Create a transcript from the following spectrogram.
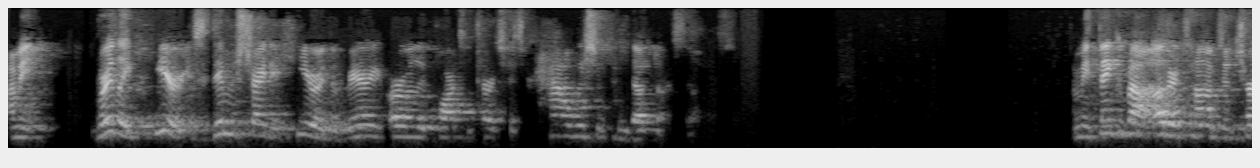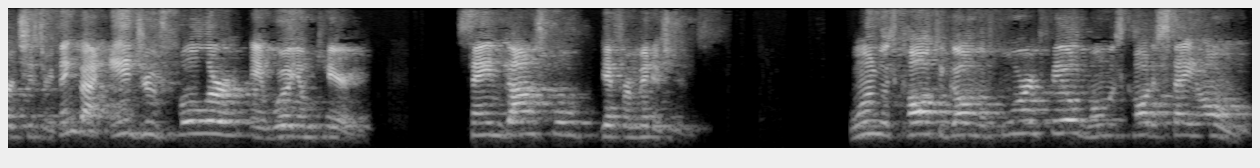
I mean, really here, it's demonstrated here in the very early parts of church history how we should conduct ourselves. I mean, think about other times in church history. Think about Andrew Fuller and William Carey. Same gospel, different ministries. One was called to go on the foreign field, one was called to stay home.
